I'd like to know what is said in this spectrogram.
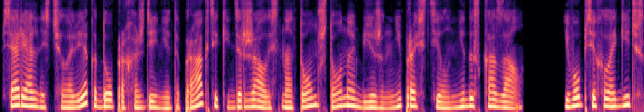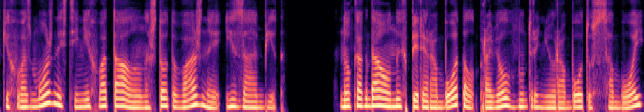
Вся реальность человека до прохождения этой практики держалась на том, что он обижен, не простил, не досказал. Его психологических возможностей не хватало на что-то важное из-за обид. Но когда он их переработал, провел внутреннюю работу с собой,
